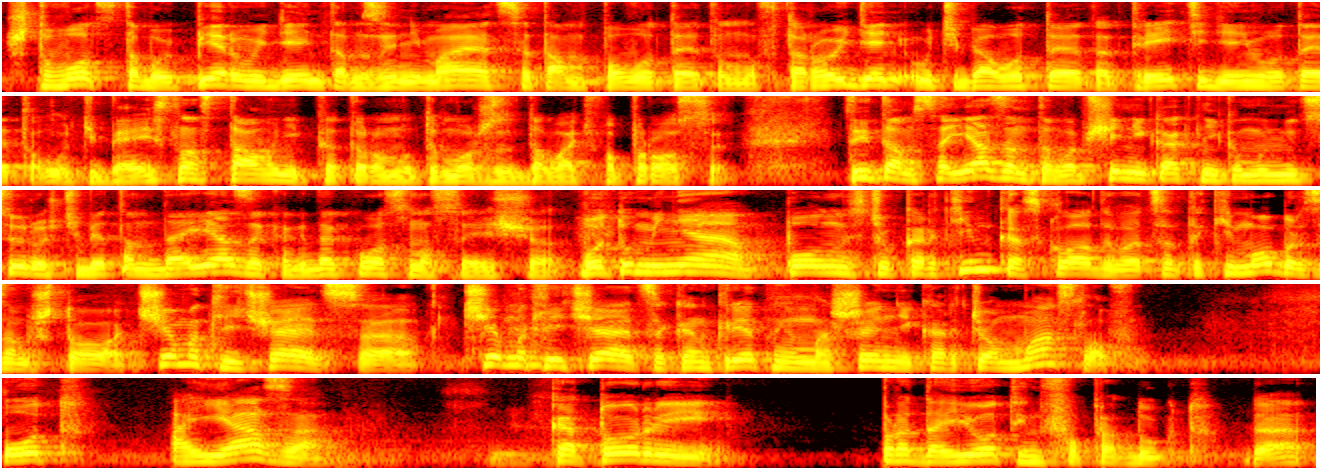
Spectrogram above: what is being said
что вот с тобой первый день там занимается там по вот этому, второй день у тебя вот это, третий день вот это, у тебя есть наставник, которому ты можешь задавать вопросы. Ты там с Аязом-то вообще никак не коммуницируешь, тебе там до Аяза, когда космоса еще. Вот у меня полностью картинка складывается таким образом, что чем отличается, чем отличается конкретный мошенник Артем Маслов от Аяза, который продает инфопродукт, да.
